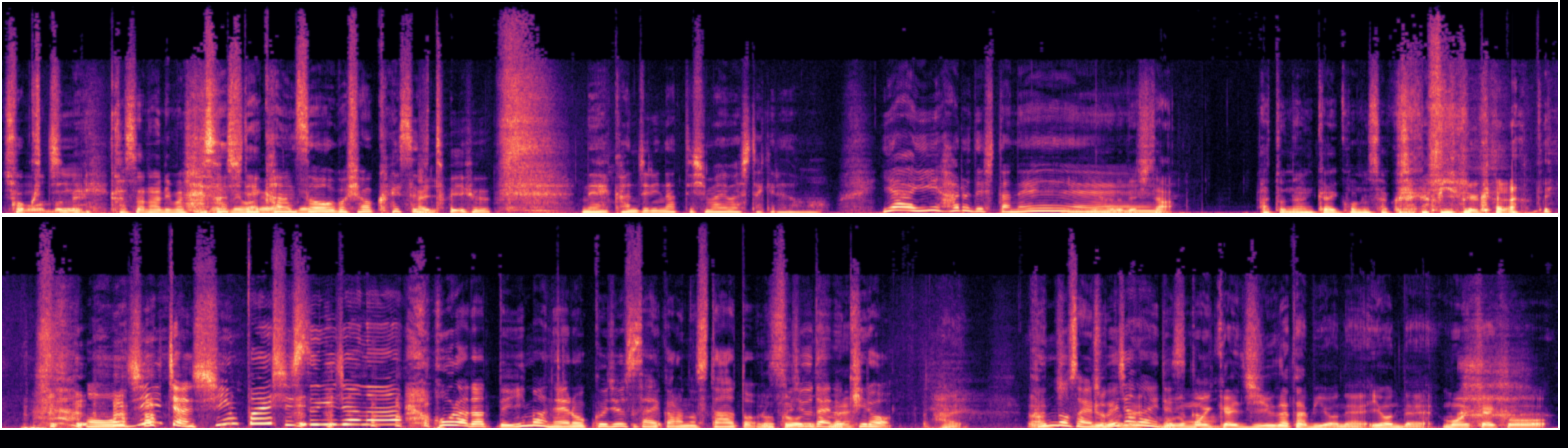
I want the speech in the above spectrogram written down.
ちょう告知、どね重なりました そして感想をご紹介すはいるという、ね感じになってしまいましたけれども。いやいい春でしたね。いい春でした。あと何回この桜が見れるかなって。もうおじいちゃん心配しすぎじゃない？ほらだって今ね60歳からのスタート。そうですね。60代のキロ、はい。工藤さんより上じゃないですか。ね僕もう一回自由が旅をね読んでもう一回こう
